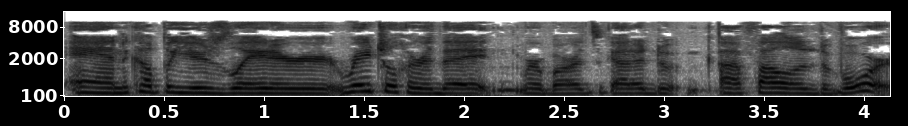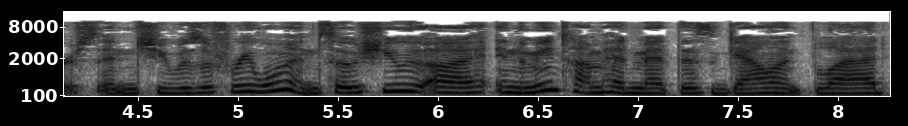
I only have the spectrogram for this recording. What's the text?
and a couple years later, Rachel heard that Robards got a uh, filed a divorce, and she was a free woman. So she, uh, in the meantime, had met this gallant lad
